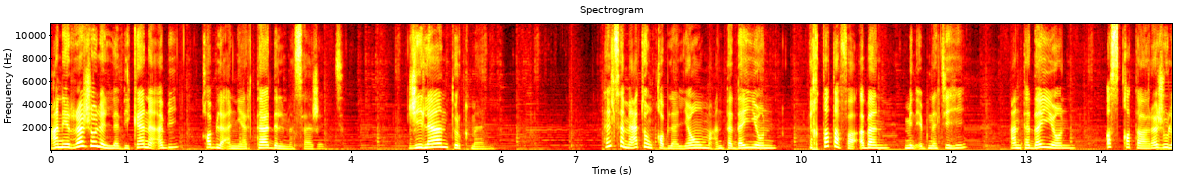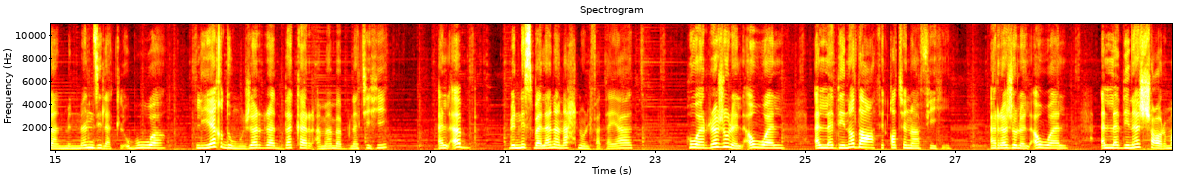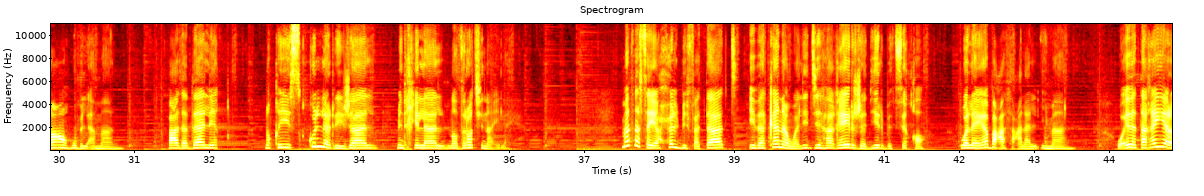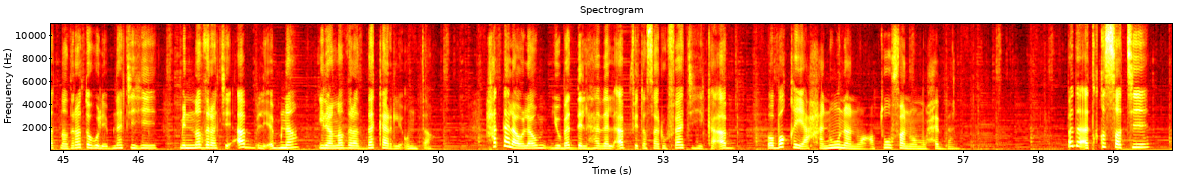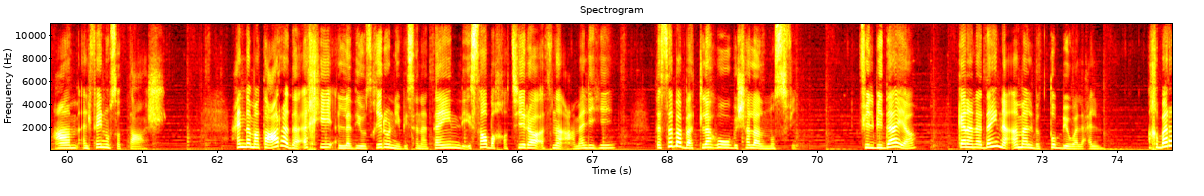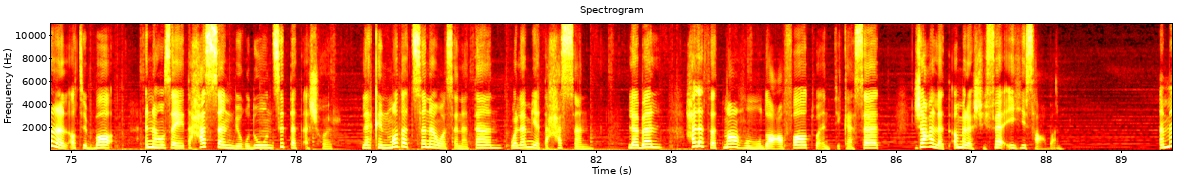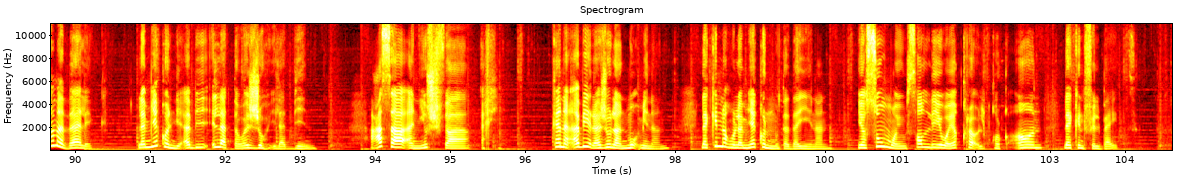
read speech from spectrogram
عن الرجل الذي كان أبي قبل أن يرتاد المساجد جيلان تركماني هل سمعتم قبل اليوم عن تدين اختطف أبا من ابنته؟ عن تدين أسقط رجلا من منزلة الأبوة ليغدو مجرد ذكر أمام ابنته؟ الأب بالنسبة لنا نحن الفتيات هو الرجل الأول الذي نضع ثقتنا فيه الرجل الأول الذي نشعر معه بالأمان. بعد ذلك نقيس كل الرجال من خلال نظرتنا إليه. ماذا سيحل بفتاة إذا كان والدها غير جدير بالثقة ولا يبعث عن الإيمان؟ وإذا تغيرت نظرته لابنته من نظرة أب لابنة إلى نظرة ذكر لأنثى. حتى لو لم يبدل هذا الأب في تصرفاته كأب وبقي حنونا وعطوفا ومحبا. بدأت قصتي عام 2016 عندما تعرض أخي الذي يصغرني بسنتين لإصابة خطيرة أثناء عمله تسببت له بشلل نصفي. في البداية كان لدينا أمل بالطب والعلم. أخبرنا الأطباء أنه سيتحسن بغضون ستة أشهر لكن مضت سنة وسنتان ولم يتحسن. لا بل حدثت معه مضاعفات وانتكاسات جعلت أمر شفائه صعبا. أمام ذلك لم يكن لأبي إلا التوجه إلى الدين. عسى أن يشفى أخي. كان أبي رجلا مؤمنا لكنه لم يكن متدينا. يصوم ويصلي ويقرأ القرآن لكن في البيت.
